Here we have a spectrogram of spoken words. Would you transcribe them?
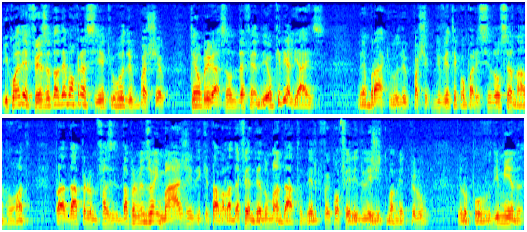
e com a defesa da democracia que o Rodrigo Pacheco tem a obrigação de defender. Eu queria, aliás, lembrar que o Rodrigo Pacheco devia ter comparecido ao Senado ontem para dar dar pelo menos uma imagem de que estava lá defendendo o mandato dele, que foi conferido legitimamente pelo, pelo povo de Minas.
